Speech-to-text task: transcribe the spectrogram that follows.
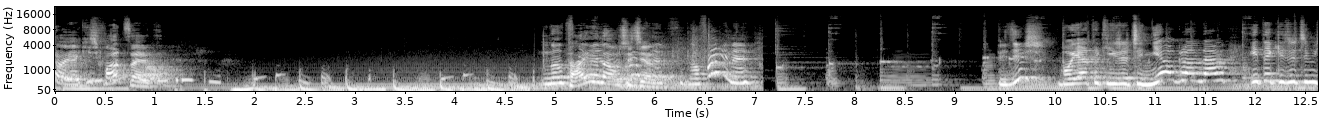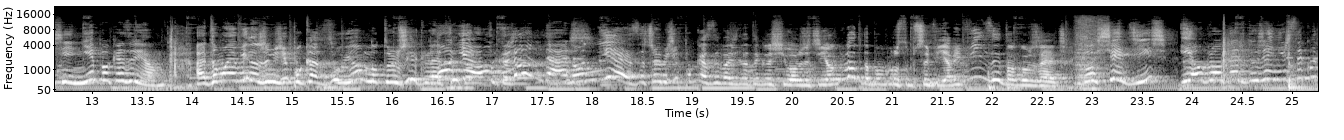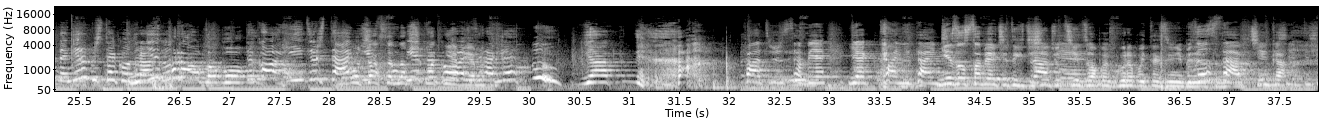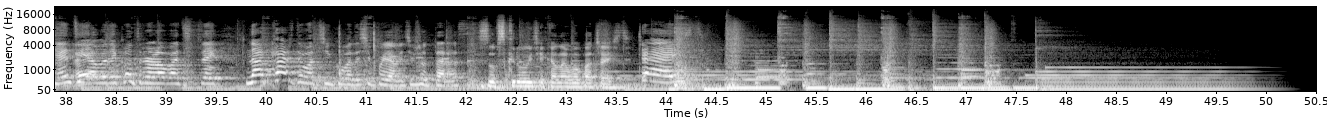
O, jakiś facet. No? Fajny nauczyciel. No fajny. Widzisz? Bo ja takich rzeczy nie oglądam i takie rzeczy mi się nie pokazują. Ale to moja wina, że mi się pokazują, no to już jak lecę. Bo nie to oglądasz! No nie, zaczęły mi się pokazywać, dlatego siłą rzeczy nie oglądam, po prostu przewijam i widzę taką rzecz. Bo siedzisz i oglądasz dłużej niż sekundę. Nie robisz tak od razu. Nieprawda, bo... Tylko idziesz tak bo i czasem na kobieta przykład nie koła i wiem. nagle Jak... patrzysz sobie jak pani tańczy. Nie zostawiajcie tych 10 Prawie. tysięcy łapek w górę, bo i tak z nimi nie będzie następnego Zostawcie odcinka. 10 tysięcy, ja będę kontrolować tutaj. Na każdym odcinku będę się pojawiać już od teraz. Subskrybujcie kanał, papa, cześć. Cześć!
